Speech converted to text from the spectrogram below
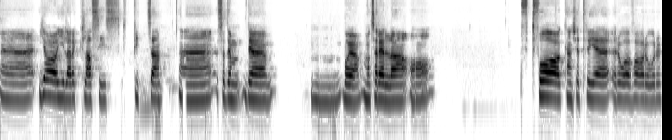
Uh, jag gillar klassisk pizza. Uh, så det, det um, bara mozzarella och två, kanske tre råvaror.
